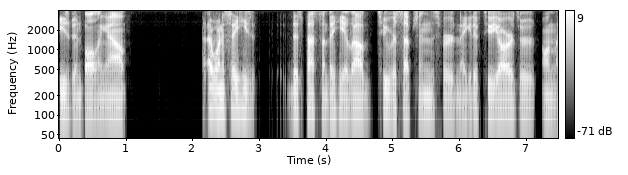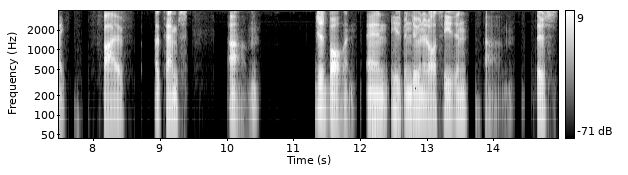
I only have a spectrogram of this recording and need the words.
he's been balling out. I want to say he's this past Sunday he allowed two receptions for negative two yards or on like five attempts. Um, just balling, and he's been doing it all season. Um, there's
